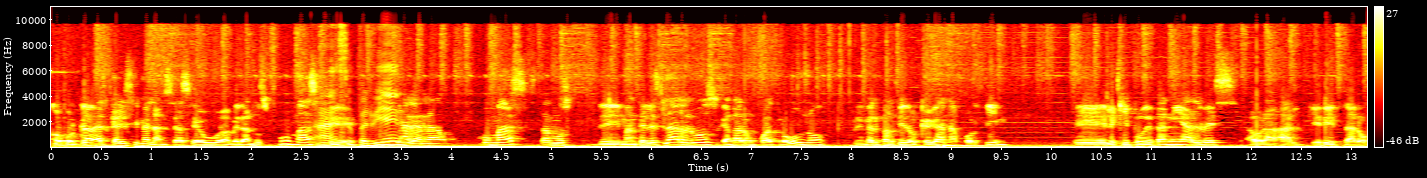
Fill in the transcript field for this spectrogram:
Porque la verdad es que ahí sí me lancé a CU a ver a los Pumas. Ah, súper bien. Ya ganaron Pumas, estamos de manteles largos, ganaron 4-1. Primer partido que gana por fin eh, el equipo de Dani Alves, ahora al Querétaro.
